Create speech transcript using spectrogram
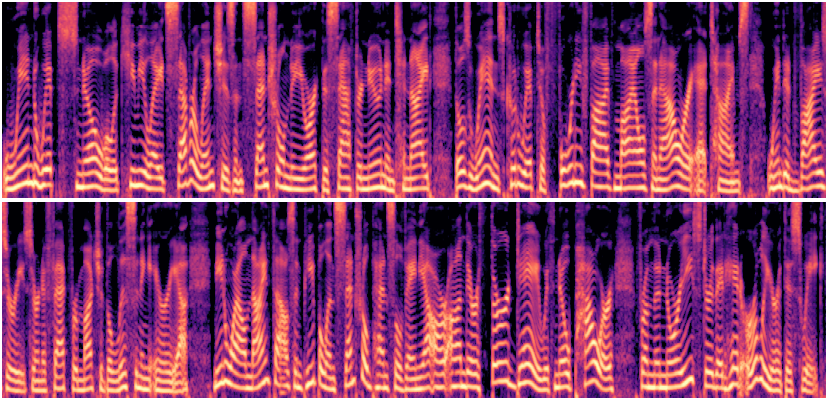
Wind whipped snow will accumulate several inches in central New York this afternoon and tonight. Those winds could whip to 45 miles an hour at times. Wind advisories are in effect for much of the listening area. Meanwhile, 9,000 people in central Pennsylvania are on their third day with no power from the nor'easter that hit earlier this week.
